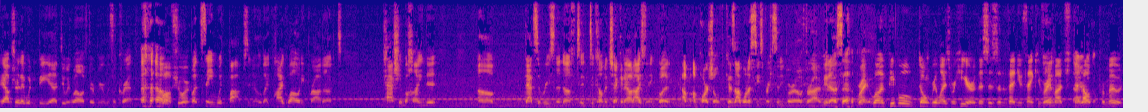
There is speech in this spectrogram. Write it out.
Yeah, I'm sure they wouldn't be uh, doing well if their beer was a crap. Um, Well, sure. But same with pops, you know, like high quality product, passion behind it, um, that's a reason enough to, to come and check it out. I think, but I'm, I'm partial because I want to see Spring City Borough thrive. You know, so Right. Well, if people don't realize we're here, this is a venue. Thank you very Yeah. much to you're help welcome. promote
